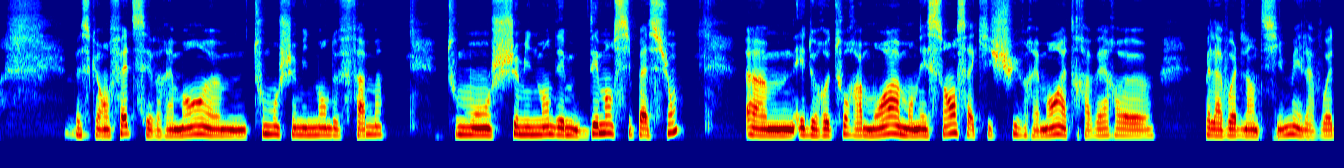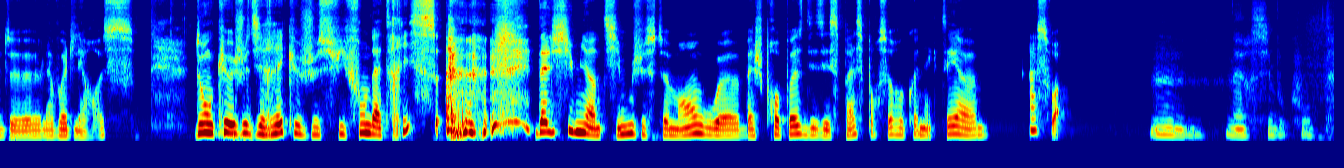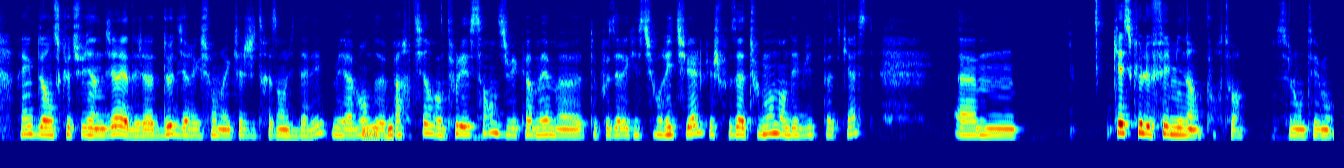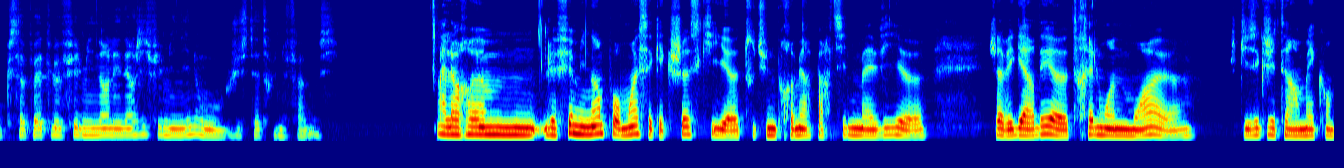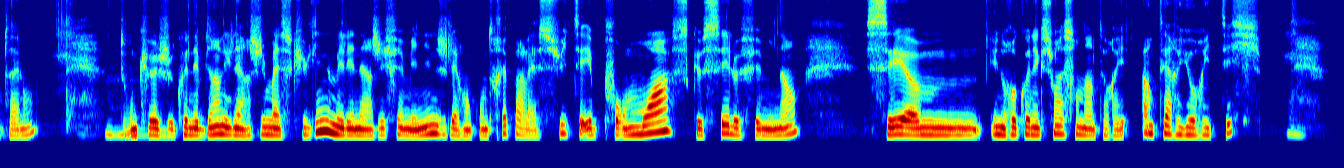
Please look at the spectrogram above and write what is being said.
Parce mmh. qu'en fait, c'est vraiment tout mon cheminement de femme, tout mon cheminement d'émancipation et de retour à moi, à mon essence, à qui je suis vraiment à travers bah, la voie de l'intime et la voie de la de l'éros. Donc, je dirais que je suis fondatrice d'Alchimie Intime, justement, où bah, je propose des espaces pour se reconnecter à soi. Mmh. merci beaucoup. Rien que dans ce que tu viens de dire, il y a déjà deux directions dans lesquelles j'ai très envie d'aller. Mais avant de mmh partir dans tous les sens, je vais quand même te poser la question rituelle que je pose à tout le monde en début de podcast. Qu'est-ce que le féminin pour toi, selon tes mots? Que ça peut être le féminin, l'énergie féminine ou juste être une femme aussi? Alors, le féminin pour moi, c'est quelque chose qui, toute une première partie de ma vie, j'avais gardé très loin de moi disais que j'étais un mec en talons. Mmh Donc, je connais bien l'énergie masculine, mais l'énergie féminine, je l'ai rencontrée par la suite. Et pour moi, ce que c'est le féminin, c'est une reconnexion à son intériorité.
